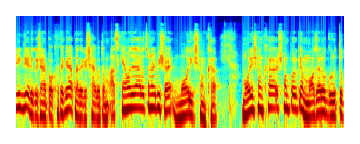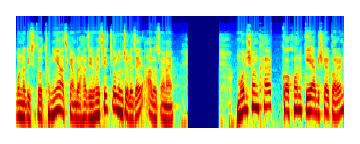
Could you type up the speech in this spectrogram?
ডিগ্রি এডুকেশনের পক্ষ থেকে আপনাদেরকে স্বাগতম। আজকে আমাদের আলোচনার বিষয় মৌলিক সংখ্যা। মৌলিক সংখ্যা সম্পর্কে মজার ও গুরুত্বপূর্ণ কিছু তথ্য নিয়ে আজকে আমরা হাজির হয়েছি। চলুন চলে যাই আলোচনায়। মৌলিক সংখ্যা কখন কে আবিষ্কার করেন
